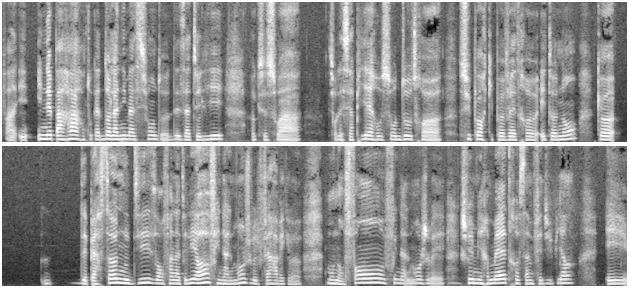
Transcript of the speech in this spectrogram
enfin, il, n'est pas rare, en tout cas dans l'animation de, des ateliers, que ce soit sur les serpillères ou sur d'autres supports qui peuvent être étonnants, que des personnes nous disent en fin d'atelier oh finalement je vais le faire avec mon enfant finalement je vais je vais m'y remettre ça me fait du bien et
